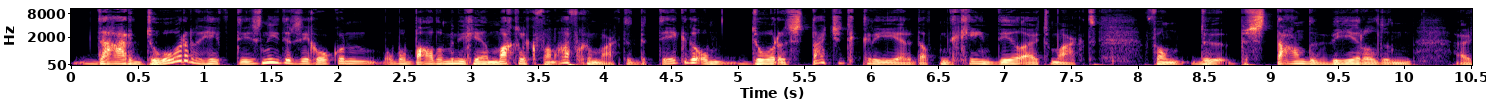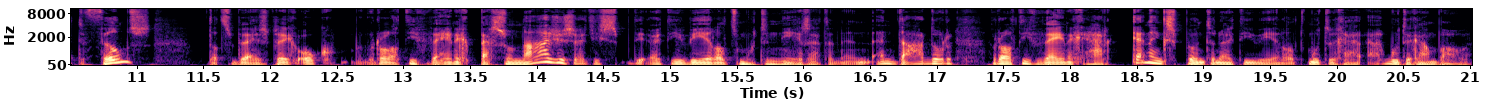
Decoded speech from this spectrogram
daardoor heeft Disney er zich ook op een bepaalde manier heel makkelijk van afgemaakt. Het betekende om door een stadje te creëren dat geen deel uitmaakt van de bestaande werelden uit de films. Dat ze bij wijze van spreken ook relatief weinig personages uit die, uit die wereld moeten neerzetten. En, en daardoor relatief weinig herkenningspunten uit die wereld moeten, moeten gaan bouwen.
